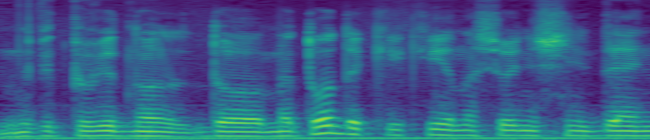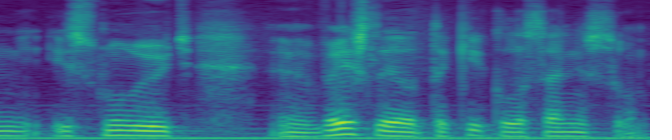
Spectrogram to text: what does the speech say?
відповідно до методик, які на сьогоднішній день існують, е, вийшли от такі колосальні суми.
